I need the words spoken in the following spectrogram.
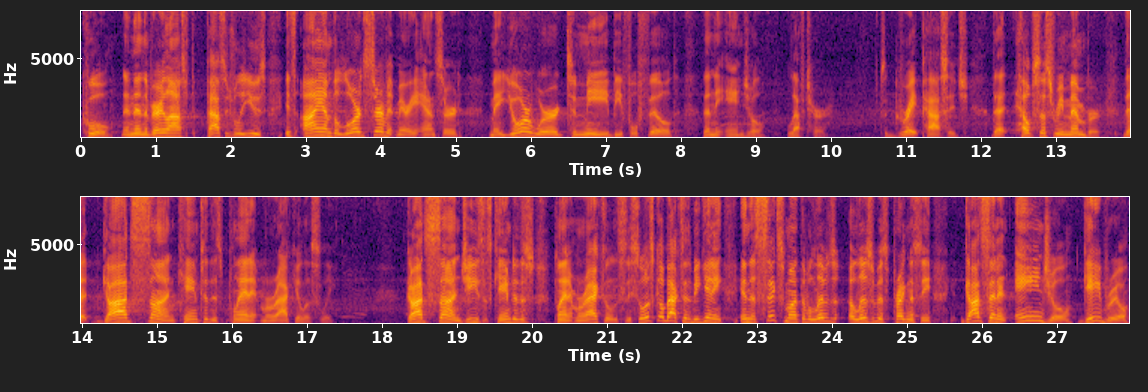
Cool. And then the very last passage we'll use is I am the Lord's servant, Mary answered. May your word to me be fulfilled. Then the angel left her. It's a great passage that helps us remember that God's Son came to this planet miraculously. God's Son, Jesus, came to this planet miraculously. So let's go back to the beginning. In the sixth month of Elizabeth's pregnancy, God sent an angel, Gabriel,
